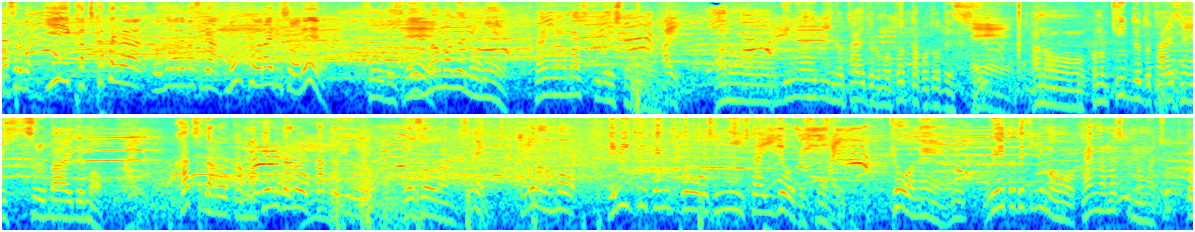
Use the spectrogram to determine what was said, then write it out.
まあ、それもいい勝ち方が望まれますが文句はないでしょうね。そうですね、ええ。今までのねタイガーマスクでしたら、はい。あのジュニアヘビーのタイトルも取ったことですし、え。あのこのキッドと対戦する場合でもはい。勝つだろうか負けるだろうかという予想なんですね。ところがもうヘビー級転向を宣言した以上ですね、はい今日はねあのウエイト的にもタイガーマスクの方がちょっと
